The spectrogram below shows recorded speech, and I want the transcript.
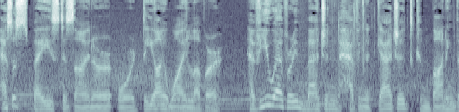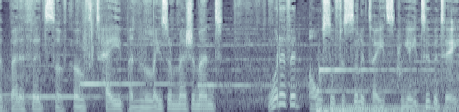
As a space designer or DIY lover, have you ever imagined having a gadget combining the benefits of both tape and laser measurement? What if it also facilitates creativity?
